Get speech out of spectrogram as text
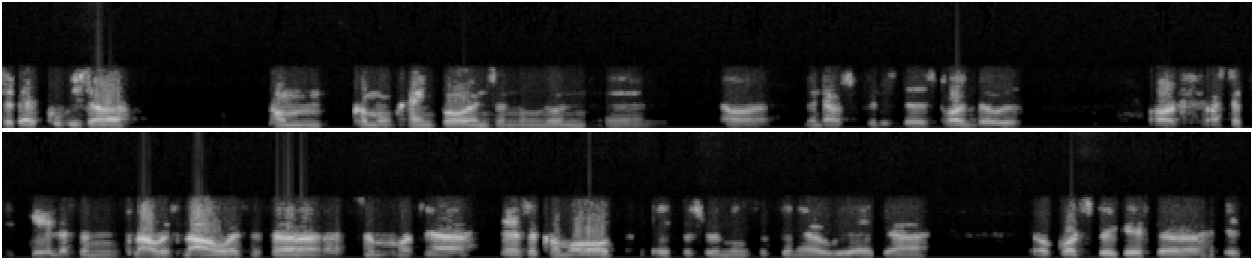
så der kunne vi så komme, komme omkring bøjen sådan nogenlunde, øh, og, men der var selvfølgelig stadig strøm derude. Og, og så gik det ellers sådan slag i slag, altså så, så måtte jeg, da jeg så kommer op efter svømningen, så finder jeg ud af, at jeg, jeg var et godt stykke efter et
